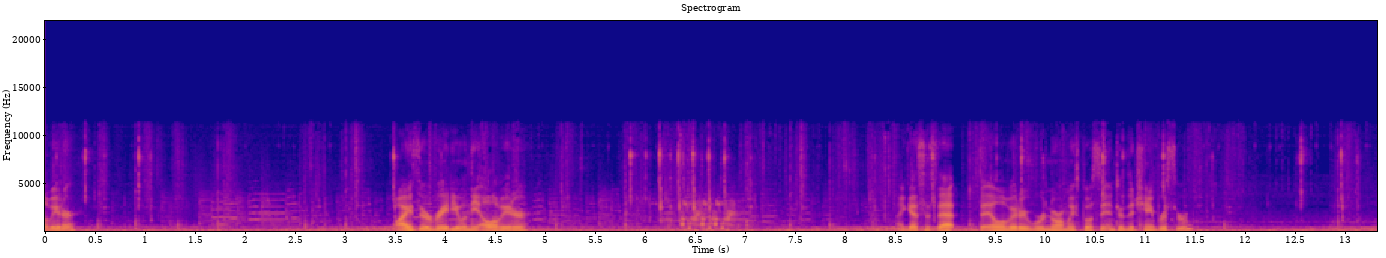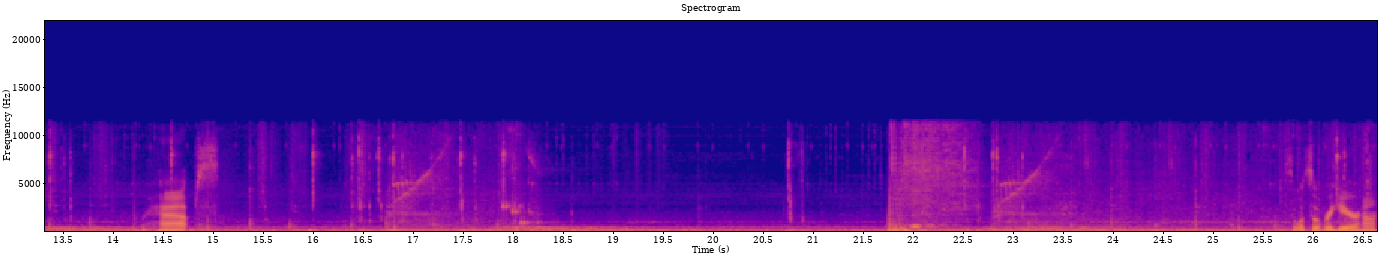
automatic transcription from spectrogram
Elevator? Why is there a radio in the elevator? I guess it's that the elevator we're normally supposed to enter the chamber through? Perhaps. So what's over here, huh?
